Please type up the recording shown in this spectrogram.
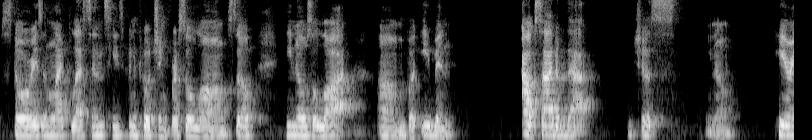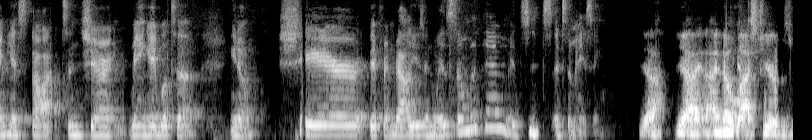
stories and life lessons. He's been coaching for so long, so he knows a lot. Um, but even outside of that, just, you know, hearing his thoughts and sharing, being able to, you know, share different values and wisdom with him, it's it's it's amazing. Yeah, yeah, and I know last year was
